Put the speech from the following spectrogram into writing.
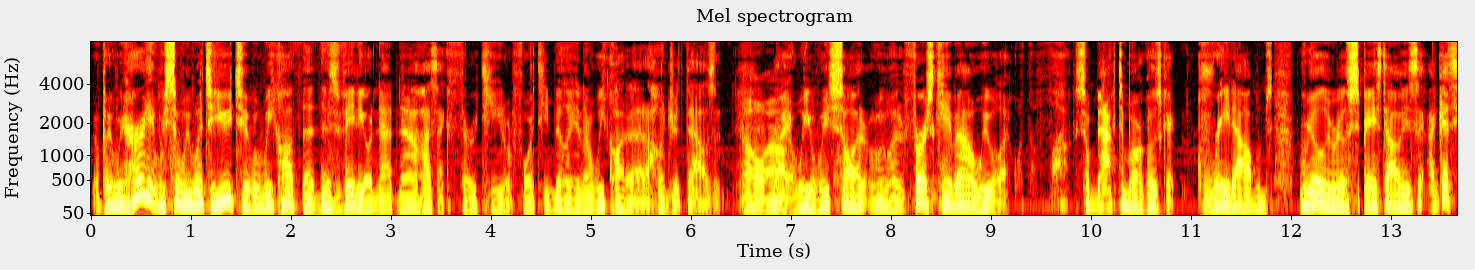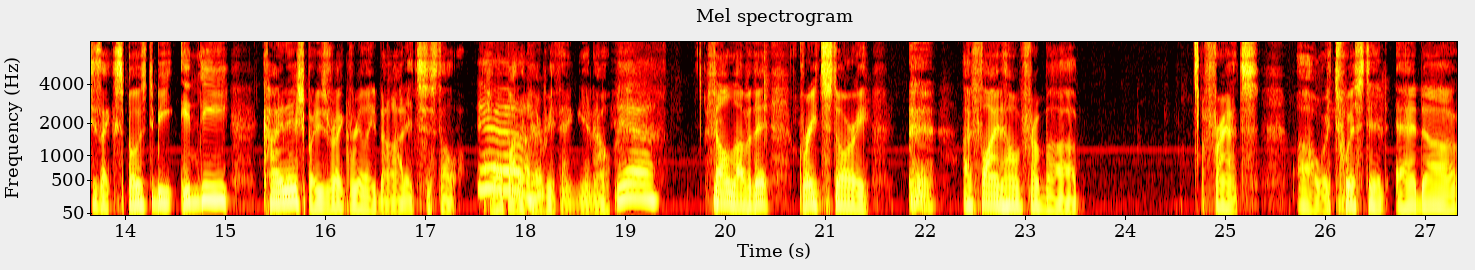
but we heard it. So we went to YouTube and we caught the, this video that now has like 13 or 14 million. And we caught it at 100,000. Oh, wow. Right. We we saw it when it first came out. We were like, what? So Mac DeMarco's got great albums, really really spaced out. He's I guess he's like supposed to be indie kindish, but he's like really not. It's just a, a whole lot of everything, you know. Yeah. Fell in love with it. Great story. I'm flying home from uh, France. Uh, we're twisted, and uh,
